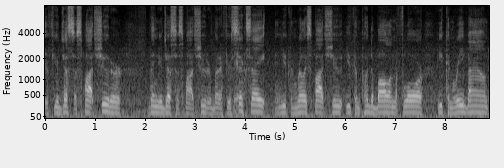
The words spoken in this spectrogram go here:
if you're just a spot shooter then you're just a spot shooter. But if you're six yeah. eight and you can really spot shoot, you can put the ball on the floor, you can rebound,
